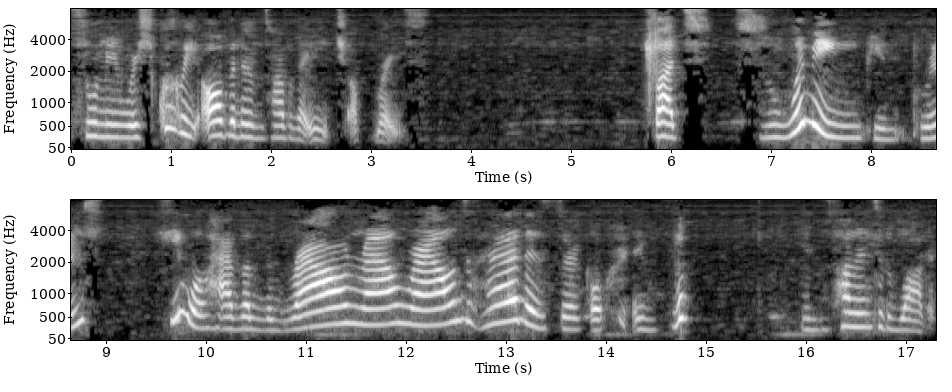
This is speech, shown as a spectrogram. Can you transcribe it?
Swimming was quickly all but on top of the each of race. But swimming prince, he will have a round, round, round head circle and whoop and fall into the water.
